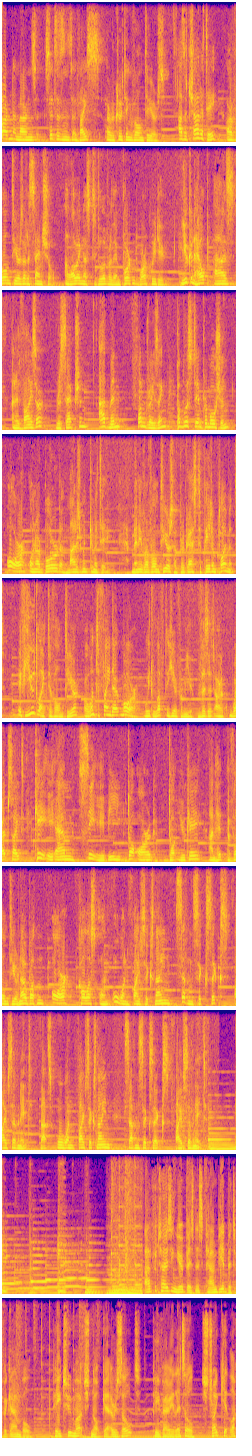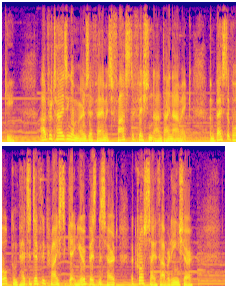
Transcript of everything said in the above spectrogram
Kincardine and Mearns Citizens Advice are recruiting volunteers. As a charity, our volunteers are essential, allowing us to deliver the important work we do. You can help as an advisor, reception, admin, fundraising, publicity and promotion, or on our board and management committee. Many of our volunteers have progressed to paid employment. If you'd like to volunteer or want to find out more, we'd love to hear from you. Visit our website kamcab.org.uk and hit the Volunteer Now button or call us on 01569 766 578. That's 01569 766 578. Advertising your business can be a bit of a gamble. Pay too much, not get a result. Pay very little, strike it lucky. Advertising on Mearns FM is fast, efficient, and dynamic, and best of all, competitively priced to get your business heard across South Aberdeenshire.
